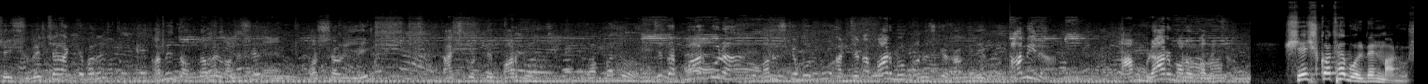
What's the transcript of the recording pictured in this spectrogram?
সেই শুভেচ্ছা রাখতে পারে। আমি দমদমের মানুষের ভরসা অনুযায়ী কাজ করতে পারব। যেটা পারব না, মানুষকে বলব, আর যেটা পারব, মানুষকে সঙ্গে নিয়ে। আমি না, আমরার মনোভাবে চলবো। শেষ কথা বলবেন মানুষ,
